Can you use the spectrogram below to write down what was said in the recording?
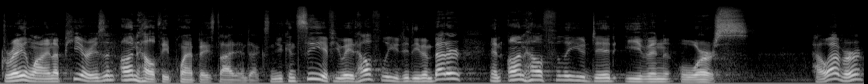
gray line up here is an unhealthy plant-based diet index. And you can see if you ate healthfully, you did even better, and unhealthily, you did even worse. However,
